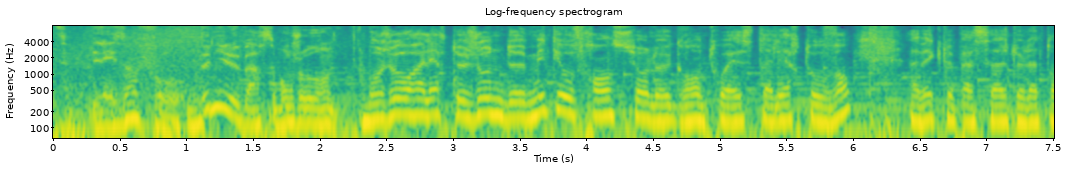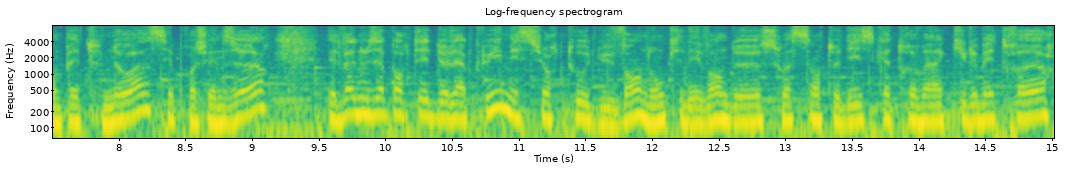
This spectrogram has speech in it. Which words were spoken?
7, les infos. Denis Lebars, bonjour. Bonjour, alerte jaune de Météo France sur le Grand Ouest, alerte au vent avec le passage de la tempête Noah ces prochaines heures. Elle va nous apporter de la pluie mais surtout du vent, donc des vents de 70-80 km heure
